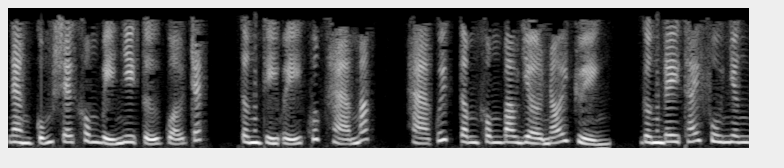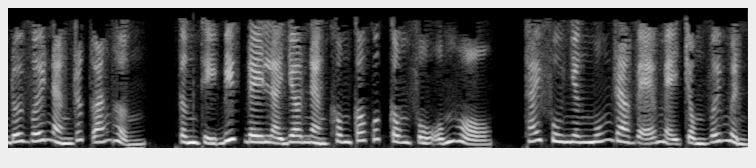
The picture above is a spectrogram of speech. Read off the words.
nàng cũng sẽ không bị nhi tử quở trách, tần thị ủy khuất hạ mắt, hạ quyết tâm không bao giờ nói chuyện, gần đây thái phu nhân đối với nàng rất oán hận, tần thị biết đây là do nàng không có quốc công phù ủng hộ, thái phu nhân muốn ra vẻ mẹ chồng với mình,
